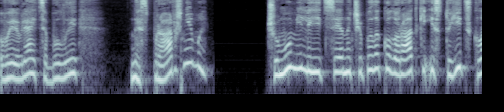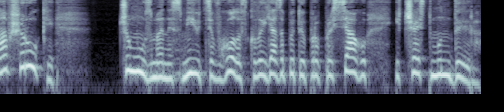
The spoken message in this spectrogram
виявляється, були несправжніми? Чому міліція начепила колорадки і стоїть, склавши руки? Чому з мене сміються вголос, коли я запитую про присягу і честь мундира?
